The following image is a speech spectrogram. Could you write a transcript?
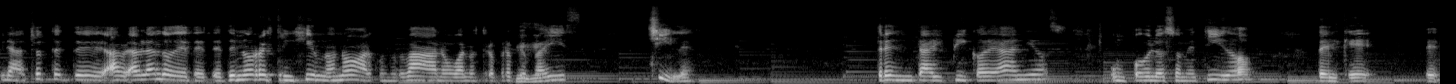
Mira, yo te, hablando de, no restringirnos ¿no? al conurbano o a nuestro propio país, Chile, treinta y pico de años, un pueblo sometido del que eh,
